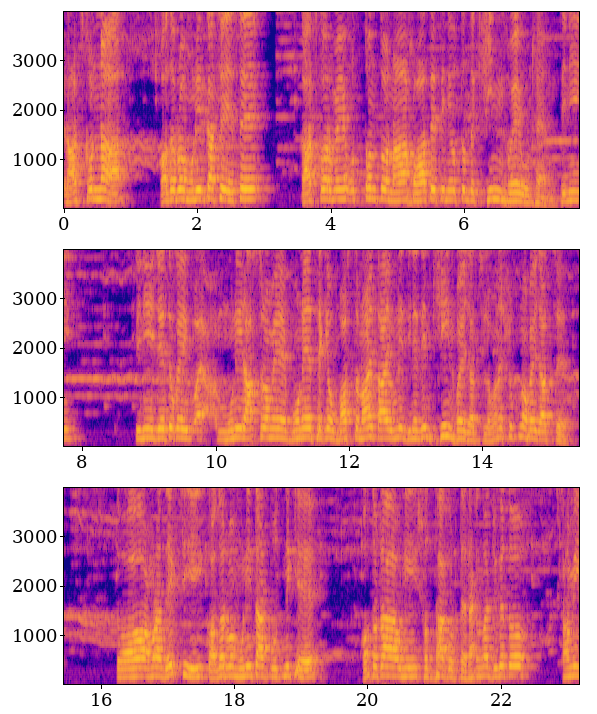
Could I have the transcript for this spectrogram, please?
রাজকন্যা কদব্র মুনির কাছে এসে কাজকর্মে অত্যন্ত না হওয়াতে তিনি অত্যন্ত ক্ষীণ হয়ে ওঠেন। তিনি তিনি যেহেতু এই মুনির আশ্রমে বনে থেকে অভ্যস্ত নয়, তাই উনি দিনে দিন ক্ষীণ হয়ে যাচ্ছিল মানে শুকনো হয়ে যাচ্ছে। তো আমরা দেখছি কদর্ব মুনি তার পত্নীকে কতটা উনি শ্রদ্ধা করতেন। এখনকার যুগে তো স্বামী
